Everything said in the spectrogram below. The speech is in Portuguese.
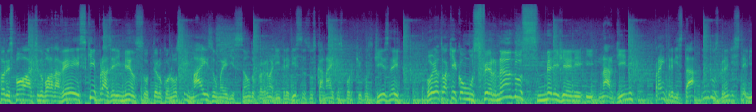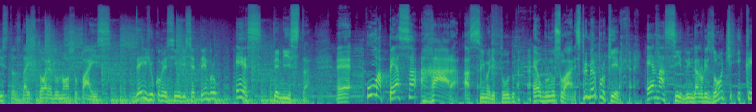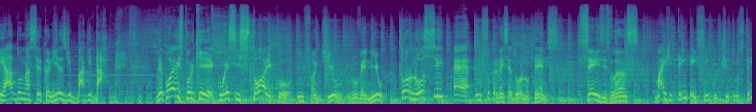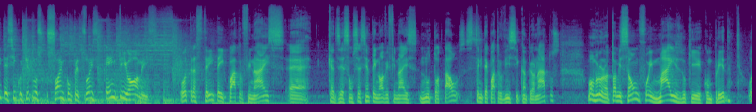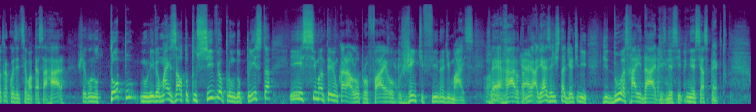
Do esporte do Bola da Vez. Que prazer imenso tê-lo conosco em mais uma edição do programa de entrevistas dos canais esportivos Disney. Hoje eu estou aqui com os Fernandos, Merigene e Nardini para entrevistar um dos grandes tenistas da história do nosso país. Desde o comecinho de setembro, ex-tenista. É, uma peça rara, acima de tudo, é o Bruno Soares. Primeiro porque é nascido em Belo Horizonte e criado nas cercanias de Bagdá. Depois, porque com esse histórico infantil, juvenil, tornou-se é, um super vencedor no tênis. Seis slams, mais de 35 títulos, 35 títulos só em competições entre homens. Outras 34 finais, é, quer dizer, são 69 finais no total, 34 vice-campeonatos. Bom, Bruno, a tua missão foi mais do que cumprida. Outra coisa de ser uma peça rara, chegou no topo, no nível mais alto possível para um duplista e se manteve um cara low profile, gente fina demais. Isso é raro também. Aliás, a gente está diante de, de duas raridades nesse, nesse aspecto.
